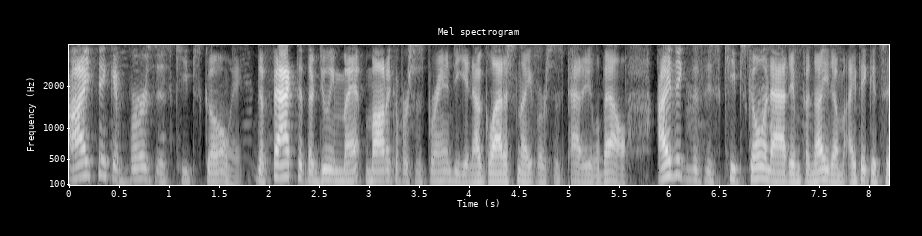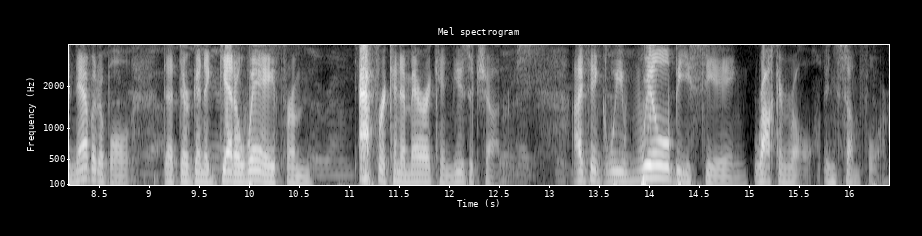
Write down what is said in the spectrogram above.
I think if Verzuz keeps going, the fact that they're doing Ma- Monica versus Brandy and now Gladys Knight versus Patti LaBelle, I think that this keeps going ad infinitum. I think it's inevitable that they're going to get away from African American music genres. I think we will be seeing rock and roll in some form.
